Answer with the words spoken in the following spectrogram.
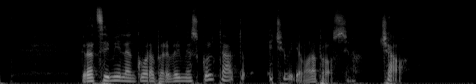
Grazie mille ancora per avermi ascoltato e ci vediamo alla prossima. Ciao!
